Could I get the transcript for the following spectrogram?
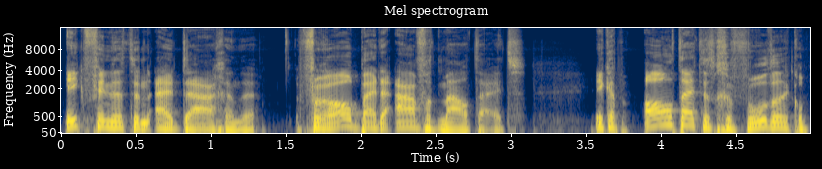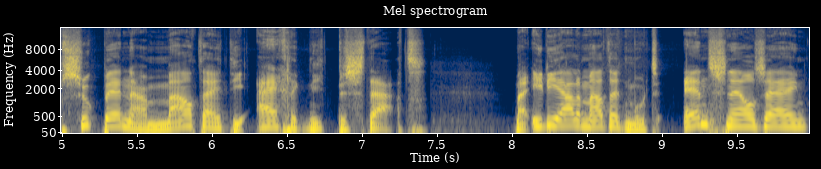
Ik vind het een uitdagende. Vooral bij de avondmaaltijd. Ik heb altijd het gevoel dat ik op zoek ben naar een maaltijd die eigenlijk niet bestaat. Mijn ideale maaltijd moet en snel zijn,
